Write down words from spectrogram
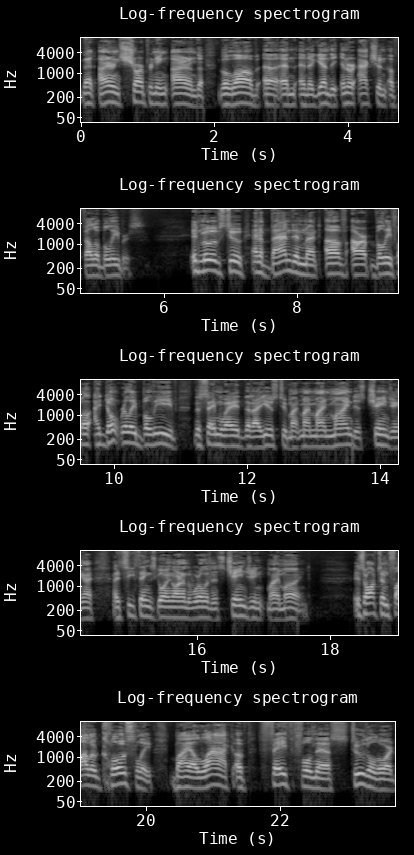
that iron sharpening iron, the, the love, uh, and, and again, the interaction of fellow believers. It moves to an abandonment of our belief. Well, I don't really believe the same way that I used to. My, my, my mind is changing. I, I see things going on in the world and it's changing my mind is often followed closely by a lack of faithfulness to the Lord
